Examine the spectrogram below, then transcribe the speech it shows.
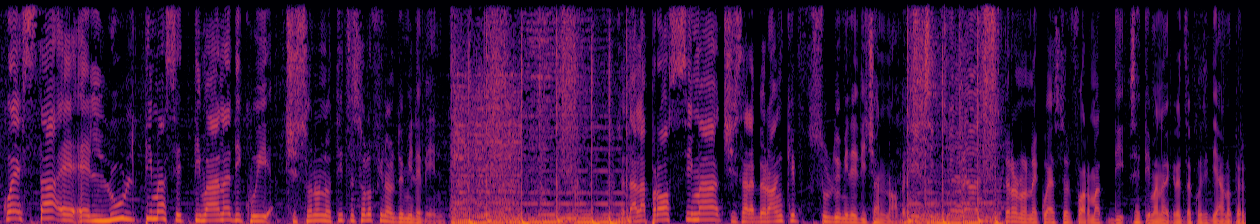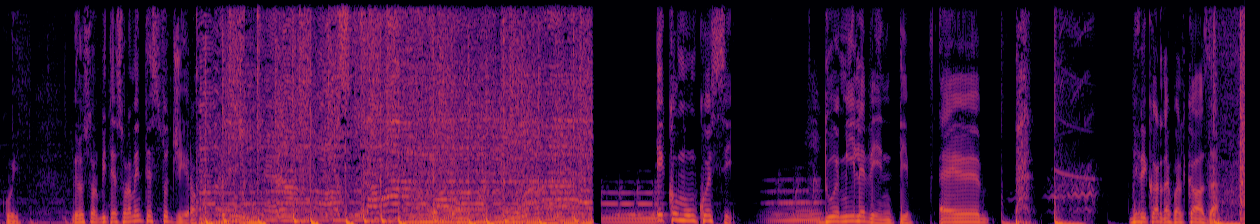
questa è, è l'ultima settimana di cui ci sono notizie solo fino al 2020. Cioè, dalla prossima ci sarebbero anche sul 2019. Però non è questo il format di Settimana Grezza Quotidiano, per cui ve lo sorbite solamente sto giro. E comunque sì, 2020. Eh, vi ricorda qualcosa?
